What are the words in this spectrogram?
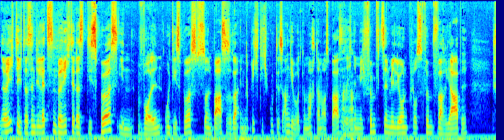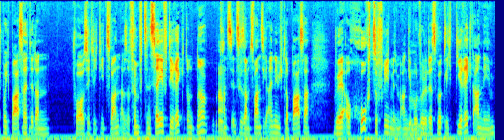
Richtig, das sind die letzten Berichte, dass die Spurs ihn wollen und die Spurs sollen Barca sogar ein richtig gutes Angebot gemacht haben aus Barca Sicht, nämlich 15 Millionen plus 5 variabel. Sprich, Barca hätte dann voraussichtlich die 20, also 15 safe direkt und ne, ja. kannst insgesamt 20 einnehmen. Ich glaube, Barca wäre auch hochzufrieden mit dem Angebot, mhm. würde das wirklich direkt annehmen.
